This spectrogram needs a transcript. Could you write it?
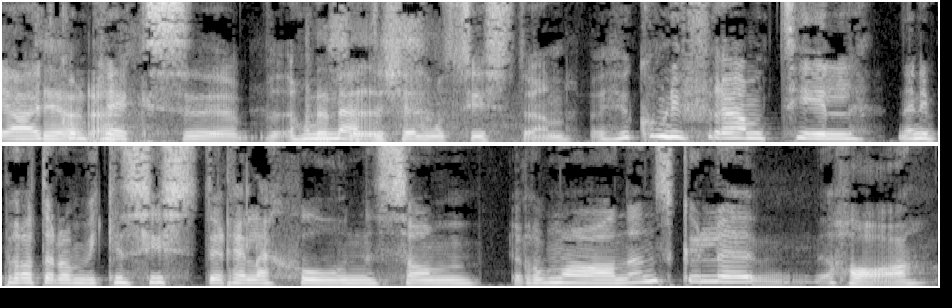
Ja, ett det. komplex. eh, Hon Precis. mäter sig mot systern. Hur kom ni fram till, när ni pratade om vilken systerrelation som romanen skulle ha?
